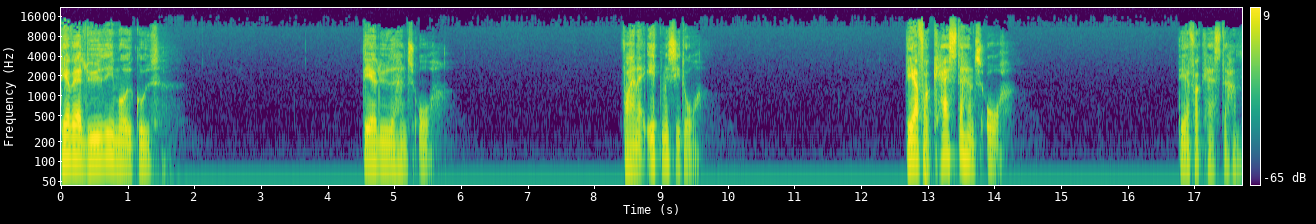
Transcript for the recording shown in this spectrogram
Det at være lydig imod Gud. Det er at lyde hans ord. For han er et med sit ord. Det er at forkaste hans ord. Det er at forkaste ham.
